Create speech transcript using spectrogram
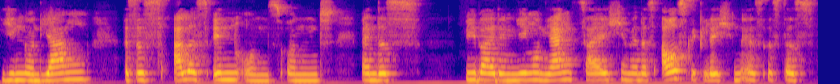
Yin und Yang. Es ist alles in uns. Und wenn das, wie bei den Yin und Yang Zeichen, wenn das ausgeglichen ist, ist das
